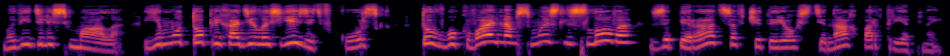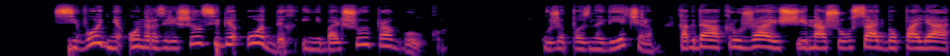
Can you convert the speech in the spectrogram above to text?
мы виделись мало. Ему то приходилось ездить в Курск, то в буквальном смысле слова запираться в четырех стенах портретной. Сегодня он разрешил себе отдых и небольшую прогулку. Уже поздно вечером, когда окружающие нашу усадьбу поля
